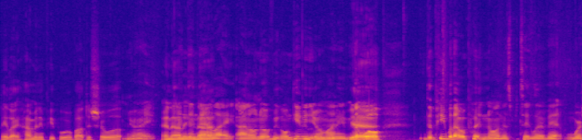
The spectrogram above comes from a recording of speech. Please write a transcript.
They like how many people were about to show up, right. and now and they then they're not. like, I don't know if we're gonna give you your money. yeah. Well, the people that were putting on this particular event were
